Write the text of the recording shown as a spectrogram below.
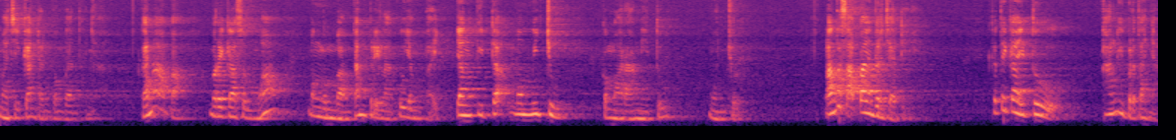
majikan dan pembantunya. Karena apa? Mereka semua mengembangkan perilaku yang baik yang tidak memicu kemarahan itu muncul. Lantas apa yang terjadi? Ketika itu Kali bertanya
